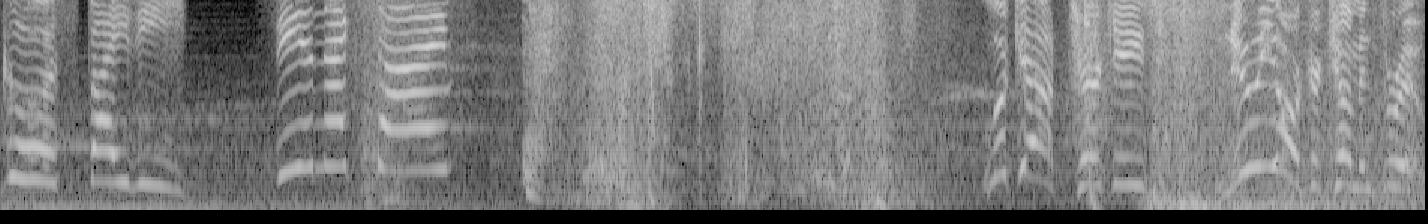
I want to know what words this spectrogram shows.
Go, Spidey! See you next time! Look out, turkeys! New Yorker coming through!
